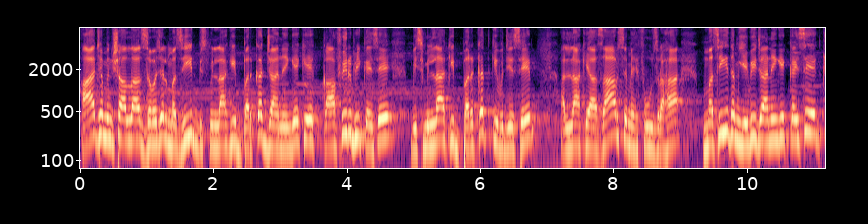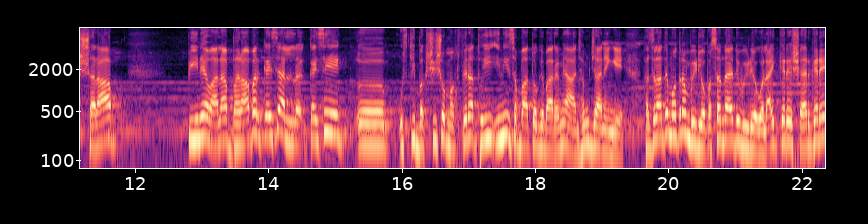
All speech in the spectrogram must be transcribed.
آج ہم انشاءاللہ عز مزید بسم اللہ کی برکت جانیں گے کہ ایک کافر بھی کیسے بسم اللہ کی برکت کی وجہ سے اللہ کے عذاب سے محفوظ رہا۔ مزید ہم یہ بھی جانیں گے کیسے ایک شراب پینے والا، برابر کیسے اللہ، کیسے ایک اس کی بخشش و مغفرت ہوئی؟ انہی سب باتوں کے بارے میں آج ہم جانیں گے۔ حضرات محترم، ویڈیو پسند آئے تو ویڈیو کو لائک کریں، شیئر کریں۔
